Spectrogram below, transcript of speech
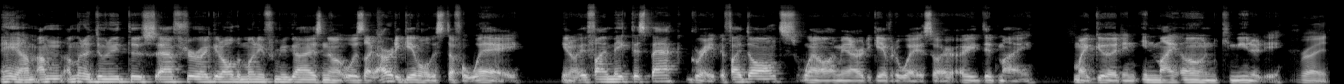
hey, I'm I'm I'm going to donate this after I get all the money from you guys. No, it was like I already gave all this stuff away. You know, if I make this back, great. If I don't, well, I mean, I already gave it away, so I already did my my good in in my own community right.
